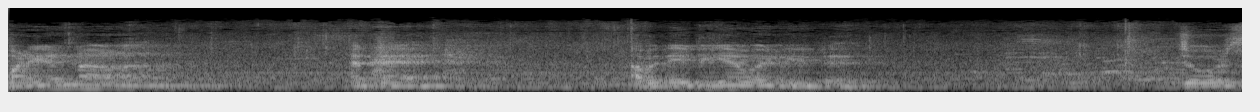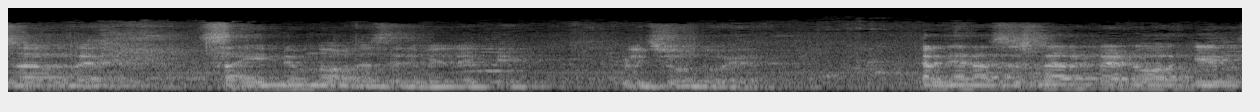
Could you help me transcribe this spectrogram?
മണിയണ്ണാണ് എന്നെ അഭിനയിപ്പിക്കാൻ വേണ്ടിയിട്ട് ജോർജ് സാറിന്റെ സൈന്യം എന്ന് പറഞ്ഞ സിനിമയിലേക്ക് വിളിച്ചുകൊണ്ടുപോയത് കാരണം ഞാൻ അസിസ്റ്റന്റ് ഡയറക്ടറായിട്ട് വർക്ക് ചെയ്യുന്ന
